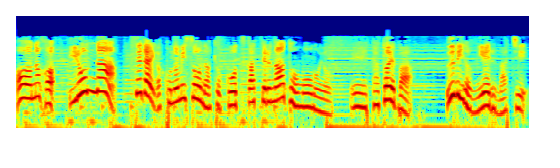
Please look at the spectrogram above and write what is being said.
あーなんか、いろんな世代が好みそうな曲を使ってるなぁと思うのよ。えー、例えば、海の見える街。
